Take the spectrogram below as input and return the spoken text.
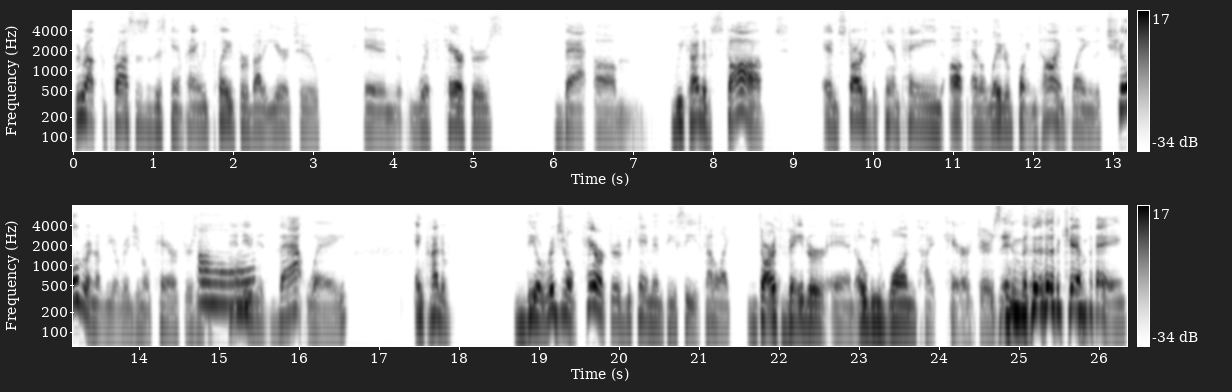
throughout the process of this campaign, we played for about a year or two and with characters that um we kind of stopped and started the campaign up at a later point in time playing the children of the original characters and Aw. continued it that way and kind of the original characters became NPCs, kind of like Darth Vader and Obi Wan type characters in the campaign.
